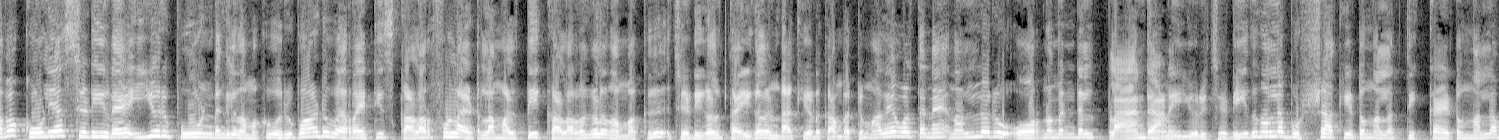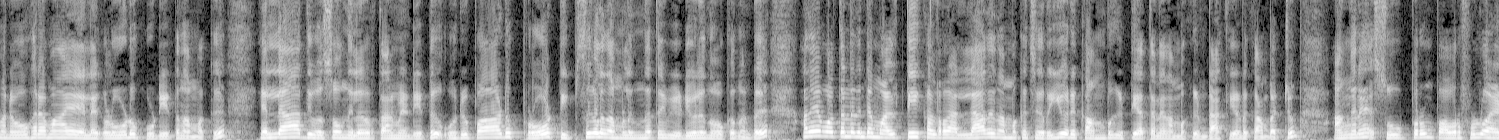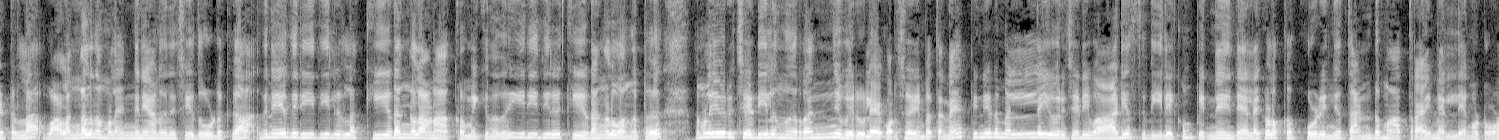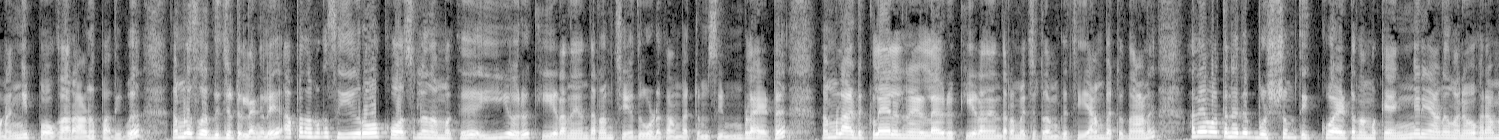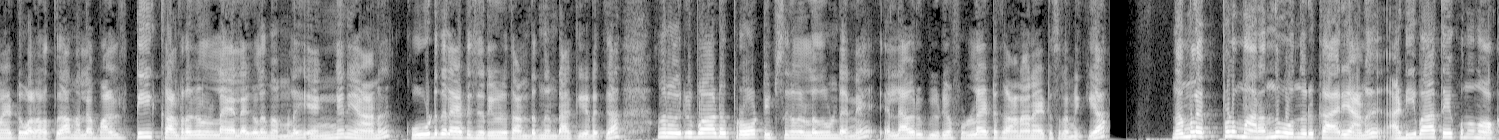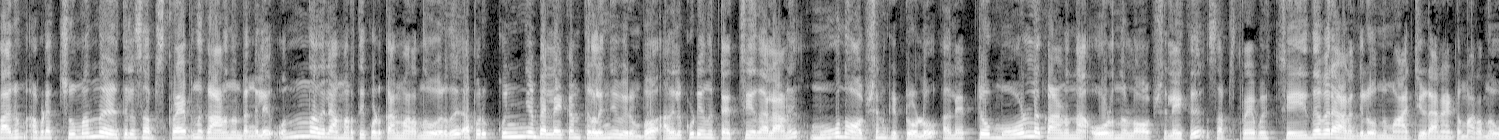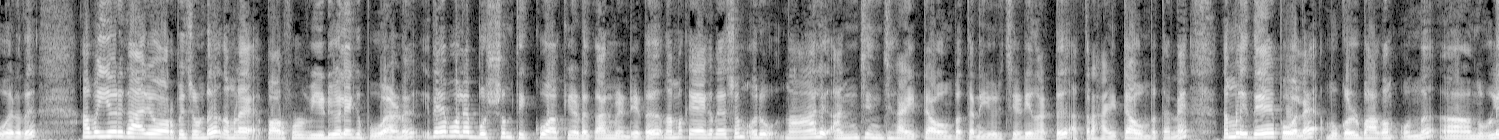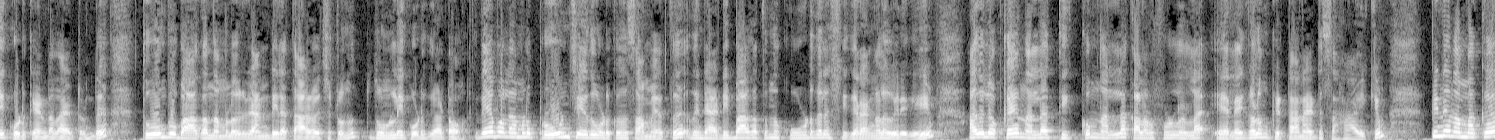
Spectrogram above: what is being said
അപ്പോൾ കോളിയാ സ്റ്റഡിയുടെ ഈ ഒരു പൂ ഉണ്ടെങ്കിൽ നമുക്ക് ഒരുപാട് വെറൈറ്റീസ് കളർഫുൾ ആയിട്ടുള്ള മൾട്ടി കളറുകൾ നമുക്ക് ചെടികൾ തൈകൾ ഉണ്ടാക്കിയെടുക്കാൻ പറ്റും. അതേപോലെ തന്നെ നല്ലൊരു ഓർണമെന്റൽ പ്ലാന്റ് ആണ് ഈ ഒരു ചെടി. ഇത് നല്ല ബുഷാക്കിയിട്ടും നല്ല തിക്കായിട്ടും നല്ല മനോഹരമായ ഇലകളോട് കൂടിയിട്ട് നമുക്ക് എല്ലാ ദിവസവും നിലനിർത്താൻ വേണ്ടിയിട്ട് ഒരുപാട് പ്രോ ടിപ്സുകൾ നമ്മൾ ഇന്നത്തെ വീഡിയോയിൽ നോക്കുന്നുണ്ട്. അതേപോലെ തന്നെ ഇതിന്റെ മൾട്ടി കളർ അല്ലാതെ നമുക്ക് ചെറിയൊരു കമ്പ് കിട്ടിയാൽ തന്നെ നമുക്ക് ഉണ്ടാക്കിയെടുക്കാൻ പറ്റും. അങ്ങനെ സൂപ്പറും പവർഫുള്ളും ആയിട്ടുള്ള വളങ്ങൾ നമ്മൾ എങ്ങനെയാണ് ഇതിന് ചെയ്തു കൊടുക്കുക അതിന് ഏത് രീതിയിലുള്ള കീടങ്ങളാണ് ആക്രമിക്കുന്നത് ഈ രീതിയിൽ കീടങ്ങൾ വന്നിട്ട് നമ്മൾ ഈ ഒരു ചെടിയിൽ നിറഞ്ഞു വരൂലേ കുറച്ച് കഴിയുമ്പോൾ തന്നെ. പിന്നീട് മെല്ലെ ഈ ഒരു ചെടി വാടിയ സ്ഥിതിയിലേക്കും പിന്നെ ഇതിന്റെ ഇലകളൊക്കെ കൊഴിഞ്ഞ് തണ്ട് മാത്രമായി മെല്ലെ അങ്ങോട്ട് ഉണങ്ങിപ്പോകാറാണ് പതിവ്. നമ്മൾ ശ്രദ്ധിച്ചിട്ടില്ലെങ്കിൽ അപ്പോൾ നമുക്ക് സീറോ കോസ്റ്റിൽ നമുക്ക് ഈ ഒരു കീടനിയന്ത്രണം ചെയ്തു കൊടുക്കാൻ പറ്റും. സിമ്പിളായിട്ട് നമ്മൾ അടുക്കളയിൽ തന്നെയുള്ള ഒരു കീടനിയന്ത്രണം വെച്ചിട്ട് നമുക്ക് ചെയ്യാൻ പറ്റുന്നതാണ്. അതേപോലെ തന്നെ ഇത് ബുഷും തിക്കുമായിട്ട് നമുക്ക് എങ്ങനെയാണ് മനോഹരമായിട്ട് വളർത്തുക. നല്ല മൾട്ടി കളറുകളുള്ള ഇലകൾ നമ്മൾ എങ്ങനെയാണ് കൂടുതലായിട്ട് ചെറിയൊരു തണ്ടെന്ന് ഉണ്ടാക്കിയെടുക്കുക. അങ്ങനെ ഒരുപാട് പ്രോ ടിപ്സുകൾ ഉള്ളതുകൊണ്ട് തന്നെ എല്ലാവരും വീഡിയോ ഫുള്ളായിട്ട് കാണാനായിട്ട് ശ്രമിക്കുക. നമ്മൾ എപ്പോഴും മറന്നു പോകുന്ന ഒരു കാര്യമാണ് അടിഭാഗത്തേക്കൊന്ന് നോക്കാനും അവിടെ ചുമന്ന എഴുത്തിൽ സബ്സ്ക്രൈബ് എന്ന് കാണുന്നുണ്ടെങ്കിൽ ഒന്ന് അതിൽ അമർത്തി കൊടുക്കാൻ മറന്നു പോകരുത്. അപ്പോൾ ഒരു കുഞ്ഞ് ബെല്ലൈക്കൺ തെളിഞ്ഞു വരുമ്പോൾ അതിൽ കൂടി ഒന്ന് ടച്ച് ചെയ്താലാണ് മൂന്ന് ഓപ്ഷൻ കിട്ടുള്ളൂ അതിൽ ഏറ്റവും മുകളിൽ കാണുന്ന ഓൾ എന്നുള്ള ഓപ്ഷനിലേക്ക് സബ്സ്ക്രൈബ് ചെയ്തവരാണെങ്കിലും ഒന്ന് മാറ്റിയിടാനായിട്ട് മറന്നു പോകരുത്. അപ്പോൾ ഈ ഒരു കാര്യം ഓർപ്പിച്ചുകൊണ്ട് നമ്മളെ പവർഫുൾ വീഡിയോയിലേക്ക് പോവുകയാണ്. ഇതേപോലെ ബുഷും തിക്കുവാക്കി എടുക്കാൻ വേണ്ടിയിട്ട് നമുക്ക് ഏകദേശം ഒരു നാല് അഞ്ച് ഇഞ്ച് ഹൈറ്റ് ആവുമ്പോൾ തന്നെ ഈ ഒരു ചെടി നട്ട് അത്ര ഹൈറ്റ് ആവുമ്പോൾ തന്നെ നമ്മൾ ഇതേപോലെ മുകൾ ഭാഗം ഒന്ന് നുള്ളി കൊടുക്കേണ്ടതായിട്ടുണ്ട്. തൂമ്പ് ഭാഗം നമ്മൾ ഒരു രണ്ടില താഴെ വെച്ചിട്ടൊന്ന് തുള്ളി കൊടുക്കുക കേട്ടോ. ഇതേപോലെ നമ്മൾ പ്രൂൺ ചെയ്ത് കൊടുക്കുന്ന സമയത്ത് ഇതിന്റെ അടിഭാഗത്തു നിന്ന് കൂടുതൽ ശിഖരങ്ങൾ വരികയും അതിലൊക്കെ നല്ല തിക്കും നല്ല കളർഫുള്ളുള്ള ഇലകളും കിട്ടാനായിട്ട് സഹായിക്കും. പിന്നെ നമുക്ക്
